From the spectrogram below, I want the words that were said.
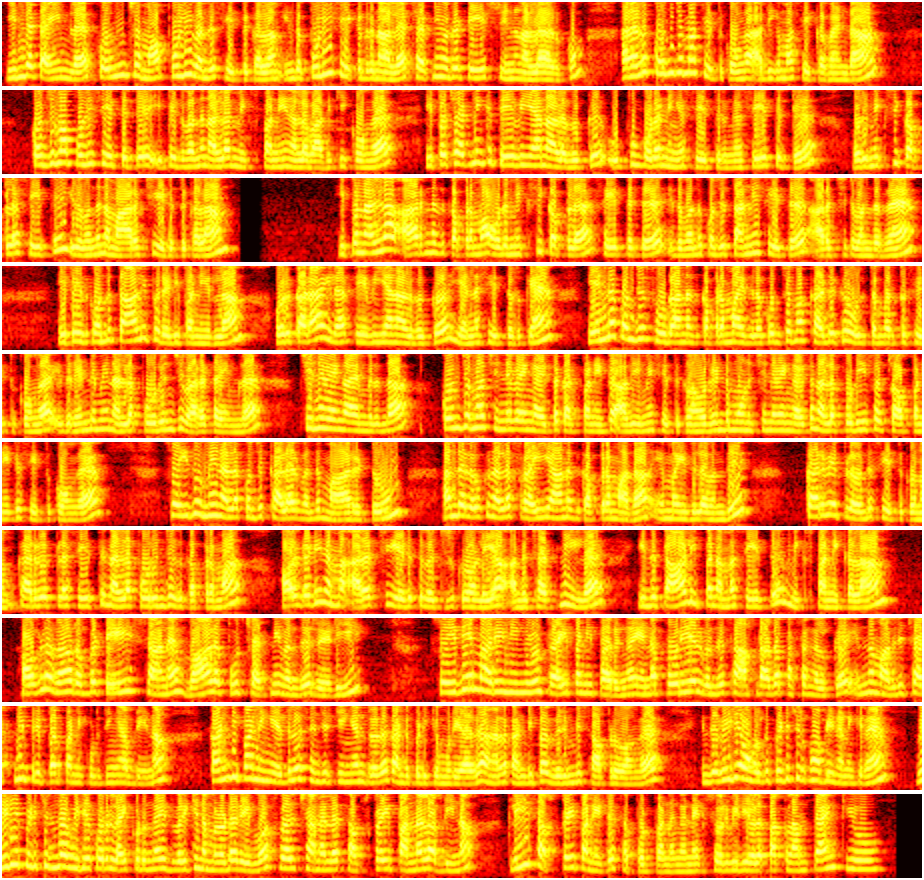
இந்த டைம்ல கொஞ்சமா புளி வந்து சேர்த்துக்கலாம். இந்த புளி சேர்க்கறதுனால சட்னியோட டேஸ்ட் இன்னும் நல்லா இருக்கும். அதனால கொஞ்சமா சேர்த்துக்கோங்க. அதிகமா சேர்க்க வேண்டாம். கொஞ்சமா புளி சேர்த்துட்டு இப்போ இது வந்து நல்லா மிக்ஸ் பண்ணி நல்லா வதக்கிக்கோங்க. இப்போ சட்னிக்கு தேவையான அளவுக்கு உப்பும் கூட நீங்க சேர்த்துருங்க. சேர்த்துட்டு ஒரு மிக்சி கப்பில் சேர்த்து இதை வந்து நம்ம அரைச்சி எடுத்துக்கலாம். இப்போ நல்லா ஆறுனதுக்கு அப்புறமா ஒரு மிக்சி கப்பில் சேர்த்துட்டு இதை வந்து கொஞ்சம் தண்ணி சேர்த்து அரைச்சிட்டு வந்துடுறேன். இப்போ இதுக்கு வந்து தாளிப்பு ரெடி பண்ணிடலாம். ஒரு கடாயில் தேவையான அளவுக்கு எண்ணெய் சேர்த்துருக்கேன். எண்ணெய் கொஞ்சம் சூடானதுக்கு அப்புறமா இதில் கொஞ்சமாக கடுகு உளுத்தம்பருப்பு சேர்த்துக்கோங்க. இது ரெண்டுமே நல்லா பொரிஞ்சு வர டைமில் சின்ன வெங்காயம் இருந்தால் கொஞ்சமாக சின்ன வெங்காயத்தை கட் பண்ணிவிட்டு அதையுமே சேர்த்துக்கலாம். ஒரு ரெண்டு மூணு சின்ன வெங்காயத்தை நல்லா பொடிசாக சாப் பண்ணிட்டு சேர்த்துக்கோங்க. ஸோ இதுவுமே நல்லா கொஞ்சம் கலர் வந்து மாறட்டும். அந்த அளவுக்கு நல்லா ஃப்ரை ஆனதுக்கு அப்புறமா தான் நம்ம இதில் வந்து கருவேப்பிலை வந்து சேர்த்துக்கணும். கருவேப்பிலை சேர்த்து நல்லா பொரிஞ்சதுக்கு அப்புறமா ஆல்ரெடி நம்ம அரைச்சி எடுத்து வச்சிருக்கிறோம் இல்லையா? அந்த சட்னியில் இந்த தாளிப்பை நம்ம சேர்த்து மிக்ஸ் பண்ணிக்கலாம். அவ்வளோதான் ரொம்ப டேஸ்டான வாழைப்பூ சட்னி வந்து ரெடி ஸோ இதே மாதிரி நீங்களும் ட்ரை பண்ணி பாருங்க. ஏன்னா பொரியல் வந்து சாப்பிடாத பசங்களுக்கு இந்த மாதிரி சட்னி ப்ரிப்பேர் பண்ணி கொடுத்தீங்க அப்படின்னா கண்டிப்பா நீங்க எதுல செஞ்சிருக்கீங்கன்றதை கண்டுபிடிக்க முடியாது. அதனால கண்டிப்பா விரும்பி சாப்பிடுவாங்க. இந்த வீடியோ உங்களுக்கு பிடிச்சிருக்கும் அப்படின்னு நினைக்கிறேன். வீடியோ பிடிச்சிருந்தா வீடியோக்கு ஒரு லைக் கொடுங்க. இது வரைக்கும் நம்மளோட ரிவர்ஸ் வெல் சேனலை சப்ஸ்கிரைப் பண்ணல அப்படின்னா ப்ளீஸ் சப்ஸ்கிரைப் பண்ணிட்டு சப்போர்ட் பண்ணுங்க. நெக்ஸ்ட் ஒரு வீடியோவில் பார்க்கலாம். தேங்க்யூ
